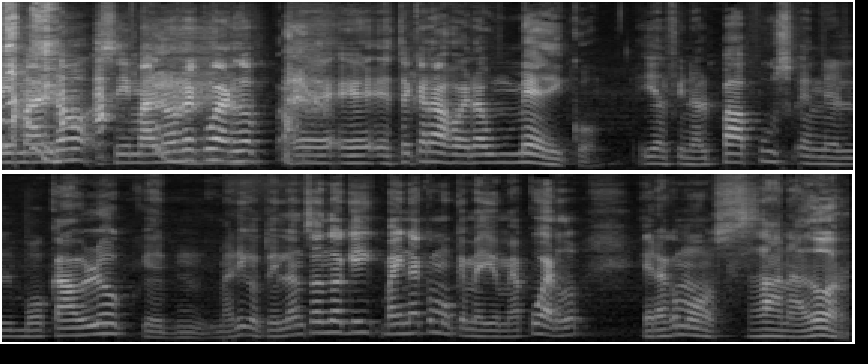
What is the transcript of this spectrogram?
si, mal no, si mal no recuerdo, eh, eh, este carajo era un médico. Y al final papus en el vocablo, que marico, estoy lanzando aquí, vaina como que medio me acuerdo, era como sanador.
